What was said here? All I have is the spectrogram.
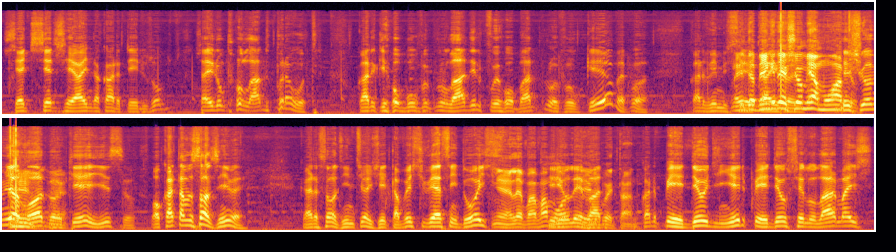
700 reais na carteira. Os homens saíram para um lado e para outro. O cara que roubou foi para um lado, ele foi roubado para o outro. Falou, o quê, mas pô? O cara veio me Ainda cercar bem que deixou minha moto. Deixou minha moto, é. mano. Que isso. Mas o cara tava sozinho, velho. O cara sozinho, não tinha jeito. Talvez tivessem dois. É, levava a moto levado. coitado. O cara perdeu o dinheiro, perdeu o celular, mas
